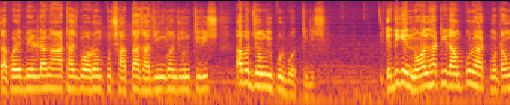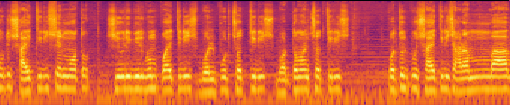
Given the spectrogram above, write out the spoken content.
তারপরে বেলডাঙ্গা আঠাশ, বহরমপুর সাতাশ, আজিমগঞ্জ উনত্রিশ, আবার জঙ্গিপুর বত্রিশ। এদিকে নলহাটি, রামপুরহাট মোটামুটি সাঁত্রিশের মতো শিউরি বীরভূম পঁয়ত্রিশ, বোলপুর ছত্রিশ, বর্ধমান ছত্রিশ, কতুলপুর সাঁত্রিশ আরামবাগ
